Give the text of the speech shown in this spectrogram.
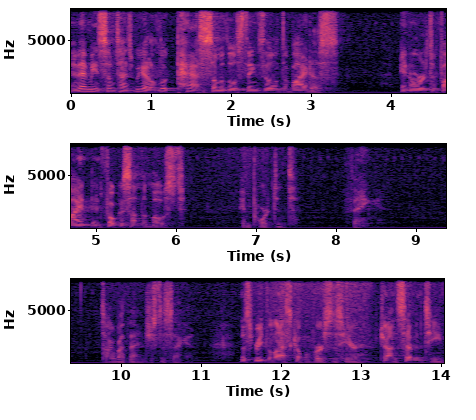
And that means sometimes we got to look past some of those things that will divide us in order to find and focus on the most important thing. talk about that in just a second. Let's read the last couple verses here John 17,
